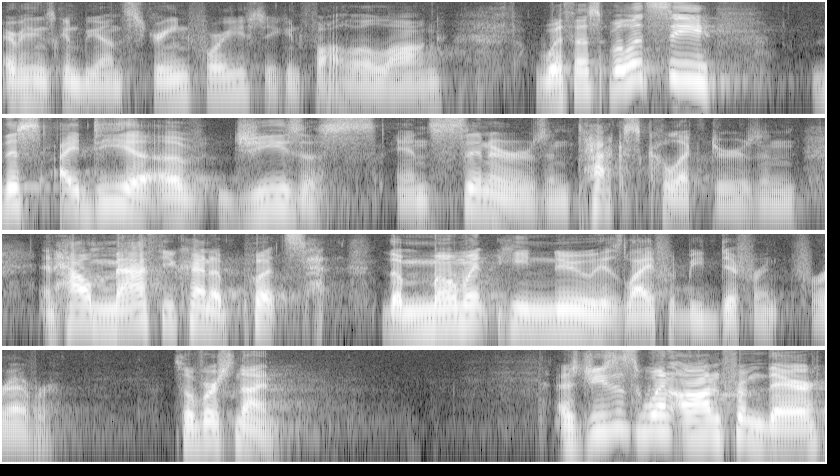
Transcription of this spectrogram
everything's going to be on screen for you, so you can follow along with us. But let's see this idea of Jesus and sinners and tax collectors, and, and how Matthew kind of puts the moment he knew his life would be different forever. So, verse 9. As Jesus went on from there,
